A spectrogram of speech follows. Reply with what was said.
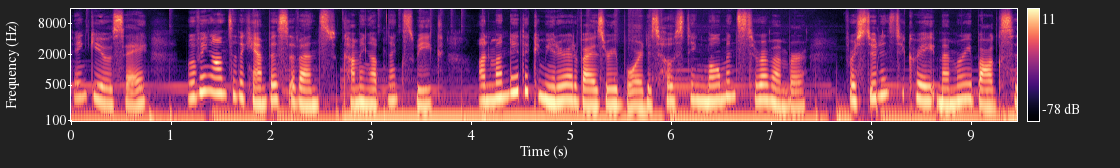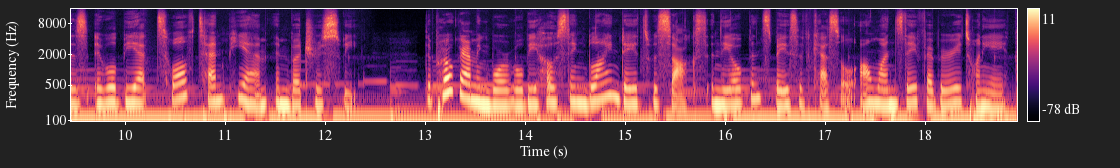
Thank you, Osei. Moving on to the campus events coming up next week, on Monday, the Commuter Advisory Board is hosting Moments to Remember. For students to create memory boxes, it will be at 12:10 p.m. in Butcher's Suite. The programming board will be hosting blind dates with socks in the open space of Kessel on Wednesday, February 28th.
